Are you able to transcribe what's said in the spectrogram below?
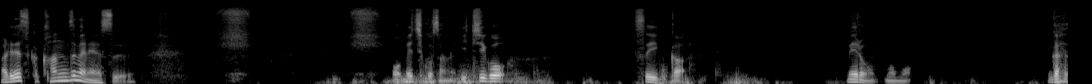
あれですか？缶詰のやつ？お、メチコさん、いちご、スイカ、メロン、桃が好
